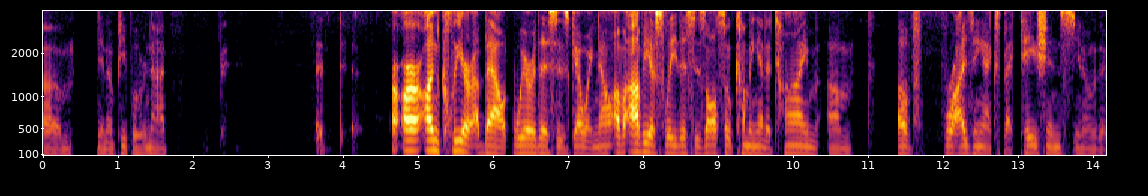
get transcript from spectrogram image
um, you know people who are not are, are unclear about where this is going. Now, obviously, this is also coming at a time um, of rising expectations. You know, the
